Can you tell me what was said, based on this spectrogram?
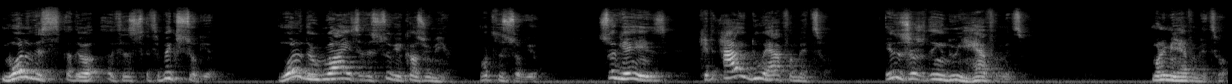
one of this. the- It's a, it's a big sugya. One of the rise of the sugya comes from here. What's the sugya? Sugya is can I do half a mitzvah? Is there such a thing as doing half a mitzvah? What do you mean half a mitzvah?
